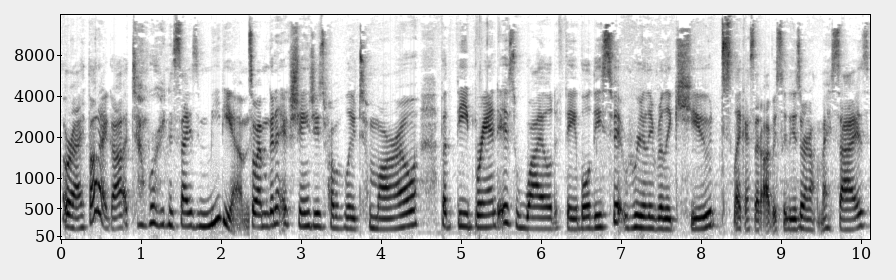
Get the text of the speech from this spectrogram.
or I thought I got, were in a size medium. So I'm going to exchange these probably tomorrow. But the brand is Wild Fable. These fit really, really cute. Like I said, obviously these are not my size,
